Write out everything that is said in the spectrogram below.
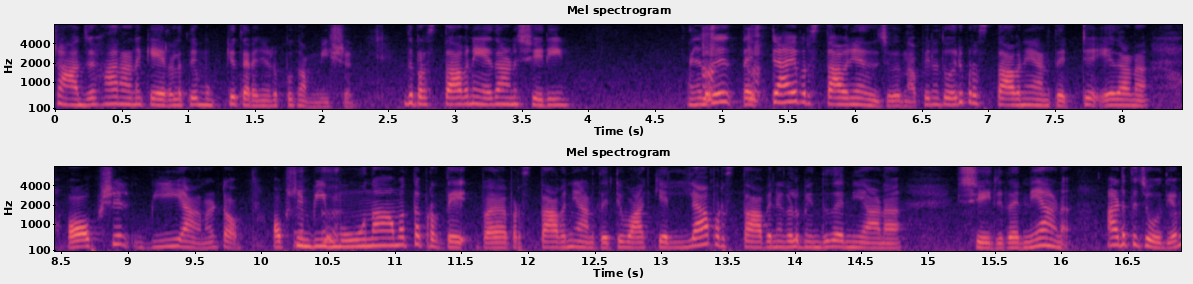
ഷാജഹാനാണ് കേരളത്തെ മുഖ്യ തെരഞ്ഞെടുപ്പ് കമ്മീഷൻ. ഇത് പ്രസ്താവന ഏതാണ് ശരി? ഇത് തെറ്റായ പ്രസ്താവനയാണ് വെച്ചിരിക്കുന്നത്. അപ്പോൾ ഇതിനകത്ത് ഒരു പ്രസ്താവനയാണ് തെറ്റ്. ഏതാണ്? ഓപ്ഷൻ ബി ആണ് കേട്ടോ ഓപ്ഷൻ ബി മൂന്നാമത്തെ പ്രത്യേ പ്രസ്താവനയാണ് തെറ്റ്. ബാക്കി എല്ലാ പ്രസ്താവനകളും എന്ത് തന്നെയാണ്? ശരി തന്നെയാണ്. അടുത്ത ചോദ്യം.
